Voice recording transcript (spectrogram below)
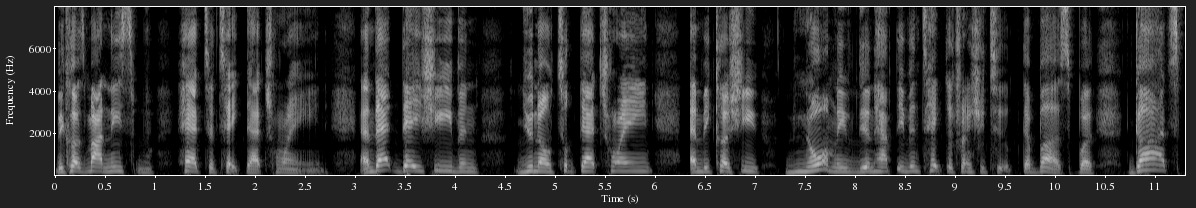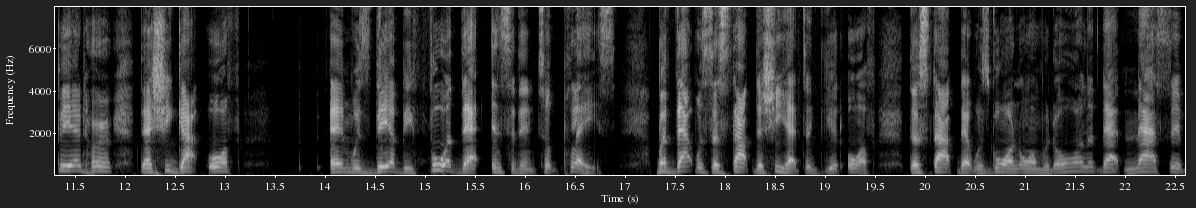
because my niece had to take that train. And that day she even, you know, took that train. And because she normally didn't have to even take the train, she took the bus. But God spared her that she got off and was there before that incident took place. But that was the stop that she had to get off, the stop that was going on with all of that massive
